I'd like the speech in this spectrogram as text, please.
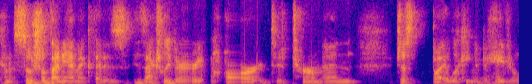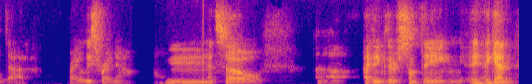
kind of social dynamic that is is actually very hard to determine just by looking at behavioral data right? At least right now. Mm. and so uh, i think there's something again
